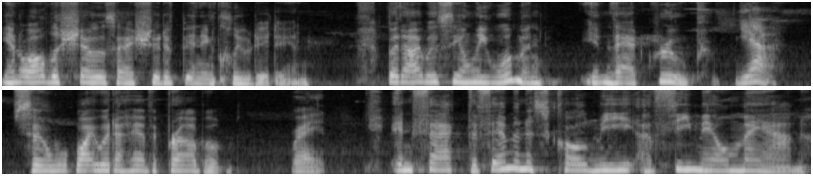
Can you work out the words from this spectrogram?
in all the shows I should have been included in. But I was the only woman in that group. Yeah. So why would I have a problem? Right. In fact, the feminists called me a female man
